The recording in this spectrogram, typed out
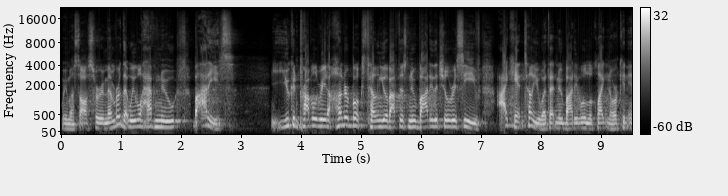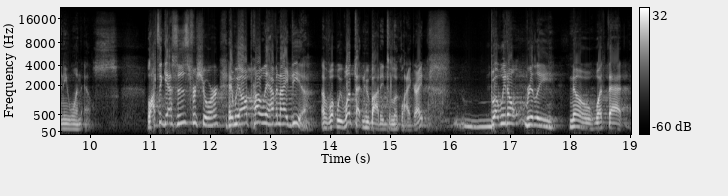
We must also remember that we will have new bodies. You can probably read 100 books telling you about this new body that you'll receive. I can't tell you what that new body will look like, nor can anyone else. Lots of guesses for sure, and we all probably have an idea of what we want that new body to look like, right? But we don't really know what that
